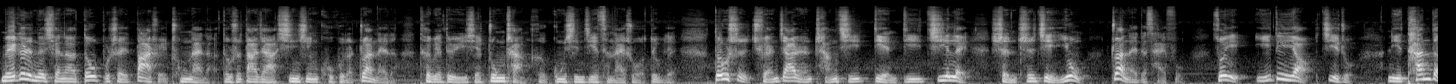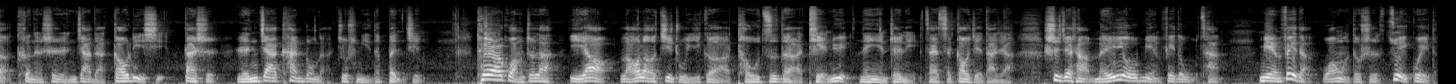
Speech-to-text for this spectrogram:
每个人的钱呢，都不是大水冲来的，都是大家辛辛苦苦的赚来的。特别对于一些中产和工薪阶层来说，对不对？都是全家人长期点滴积累、省吃俭用赚来的财富。所以一定要记住，你贪的可能是人家的高利息，但是人家看重的就是你的本金。推而广之呢，也要牢牢记住一个投资的铁律。能引真理再次告诫大家：世界上没有免费的午餐，免费的往往都是最贵的。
